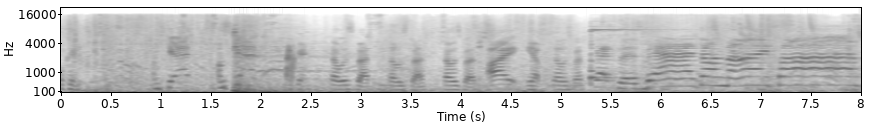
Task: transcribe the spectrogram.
Okay. I'm scared. I'm scared. Okay, that was bad. That was bad. That was bad. I, yep, that was bad. That was bad on my part.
